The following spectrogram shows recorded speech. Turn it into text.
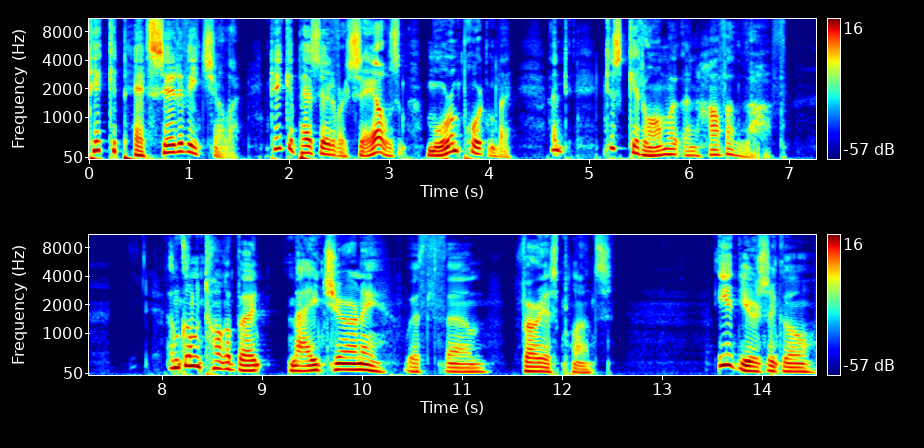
Take a piss out of each other take a piss out of ourselves, more importantly, and just get on with it and have a laugh. I'm going to talk about my journey with um, various plants. Eight years ago,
